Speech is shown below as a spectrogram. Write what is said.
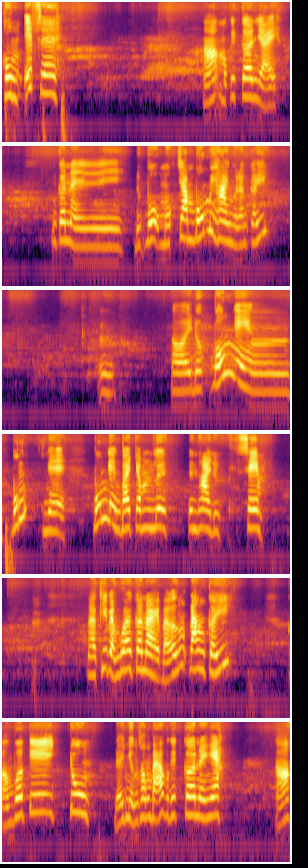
Hùng FC Đó, một cái kênh vậy. Cái Kênh này được bộ 142 người đăng ký. Ừ. Rồi được 4.000 4.000 4.302 được xem mà khi bạn qua kênh này, bạn ấn đăng ký. Cộng với cái chuông để nhận thông báo về cái kênh này nha. Đó.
